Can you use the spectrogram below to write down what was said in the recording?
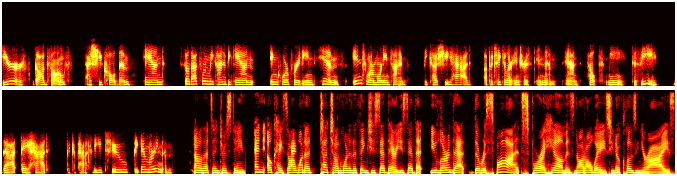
hear God songs, as she called them. And so that's when we kind of began incorporating hymns into our morning time because she had a particular interest in them and helped me to see that they had the capacity to begin learning them. Oh, that's interesting. And okay, so I want to touch on one of the things you said there. You said that you learned that the response for a hymn is not always, you know, closing your eyes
